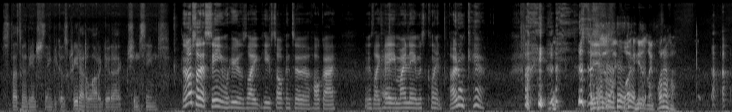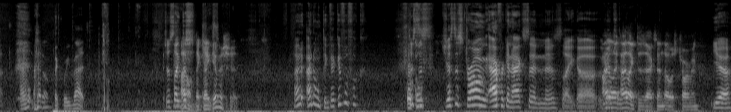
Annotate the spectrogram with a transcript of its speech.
So that's going to be interesting because Creed had a lot of good action scenes. And also that scene where he was like, he was talking to Hawkeye, and he's like, "Hey, my name is Clint. I don't care." It's He's just- just like, what? He was like, whatever. I don't, I don't think we met. just like I this. don't think I give a shit. I, I don't think I give a fuck. Just Focal? this, just a strong African accent, and it's like, uh, I like eventually- I liked his accent. That was charming. yeah.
